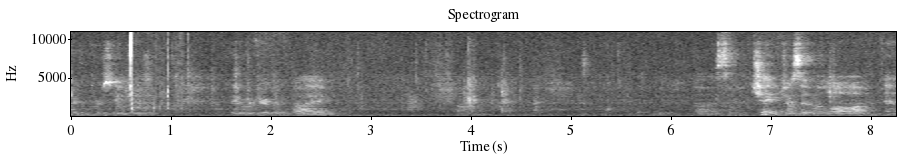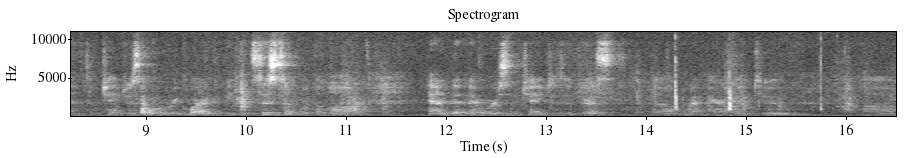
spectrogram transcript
written procedures. They were driven by um, uh, some changes in the law and some changes that were required to be consistent with the law. And then there were some changes addressed uh, primarily to um,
